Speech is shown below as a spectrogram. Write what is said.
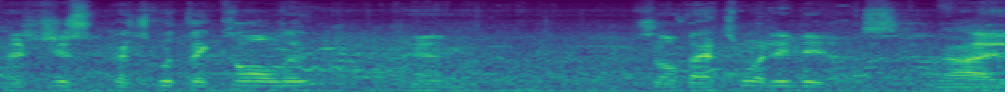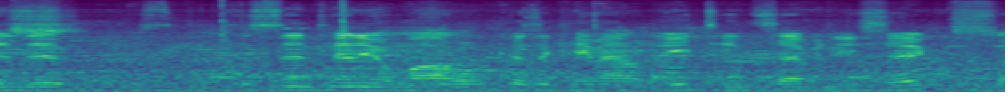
That's just that's what they called it, and so that's what it is. Nice. And it, the Centennial model because it came out in 1876. So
